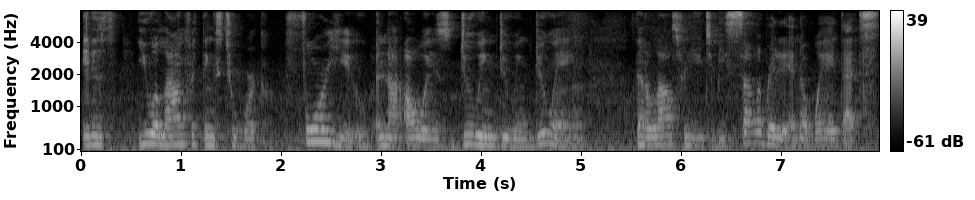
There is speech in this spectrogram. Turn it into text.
It is you allowing for things to work for you and not always doing, doing, doing that allows for you to be celebrated in a way that's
